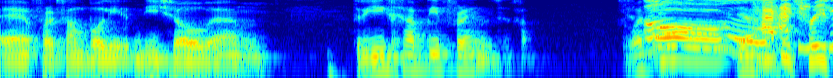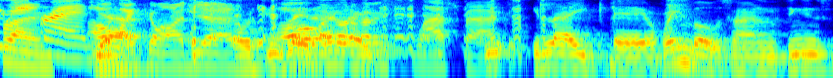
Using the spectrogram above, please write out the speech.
uh, for example, the show um, Three Happy Friends. What's Oh, happy, Happy tree, Tree friends. Friends. Oh Yeah. my god, yes. Oh things my like that, god, I'm like- having flashbacks. It's, it's like uh, rainbows and things,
